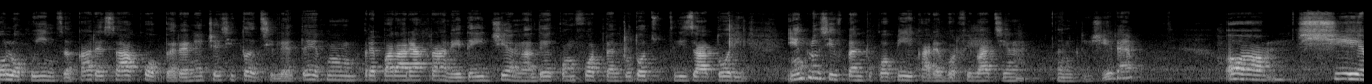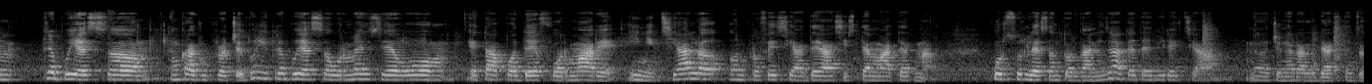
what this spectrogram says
o locuință care să acopere necesitățile de prepararea hranei, de igienă, de confort pentru toți utilizatorii, inclusiv pentru copiii care vor fi luați în îngrijire. Uh, și trebuie să, în cadrul procedurii, trebuie să urmeze o etapă de formare inițială în profesia de asistent maternal. Cursurile sunt organizate de Direcția Generală de Asistență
